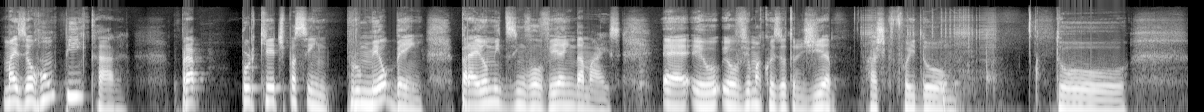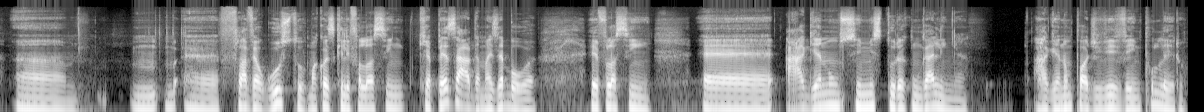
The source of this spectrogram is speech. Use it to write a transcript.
Mas eu rompi, cara. Pra, porque, tipo assim, pro meu bem, para eu me desenvolver ainda mais. É, eu, eu vi uma coisa outro dia, acho que foi do. Do. Uh, é, Flávio Augusto, uma coisa que ele falou assim, que é pesada, mas é boa. Ele falou assim: é, águia não se mistura com galinha. águia não pode viver em puleiro.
